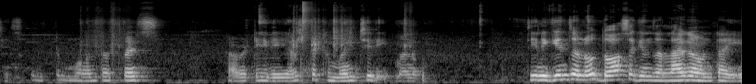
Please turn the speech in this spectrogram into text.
చేసుకుంటే బాగుంటుంది ఫ్రెండ్స్. కాబట్టి ఇది హెల్త్కి మంచిది మనకు దీని గింజలు దోస గింజల్లాగా ఉంటాయి.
